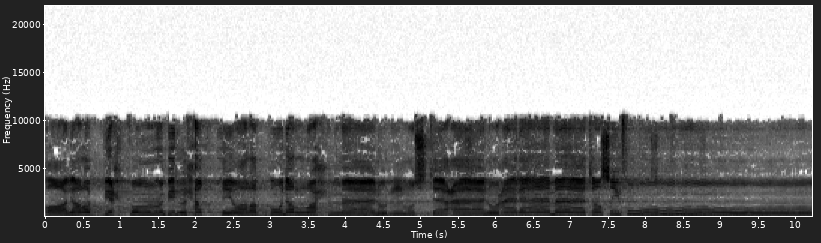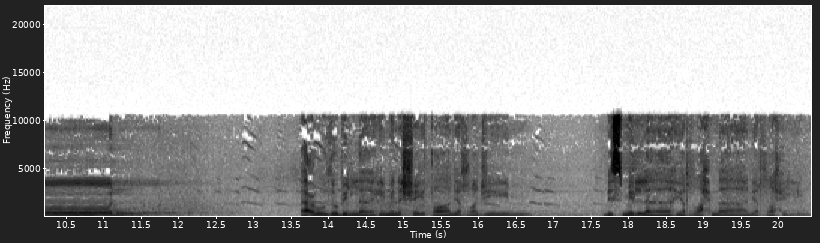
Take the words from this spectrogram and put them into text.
قال رب احكم بالحق وربنا الرحمن المستعان على ما تصفون. أعوذ بالله من الشيطان الرجيم. بسم الله الرحمن الرحيم.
